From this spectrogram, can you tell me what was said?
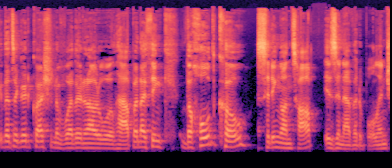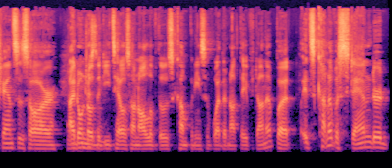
That's a good question of whether or not it will happen. I think the hold co sitting on top is inevitable. And chances are, I don't know the details on all of those companies of whether or not they've done it, but it's kind of a standard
